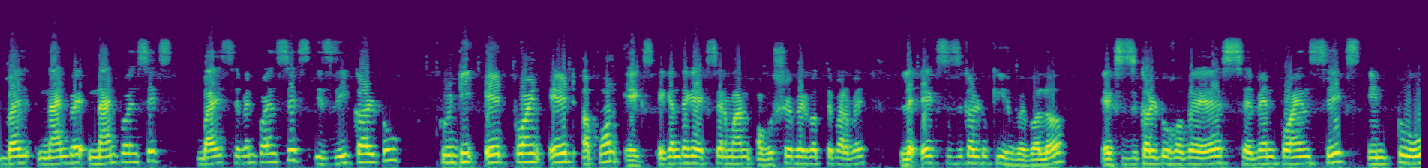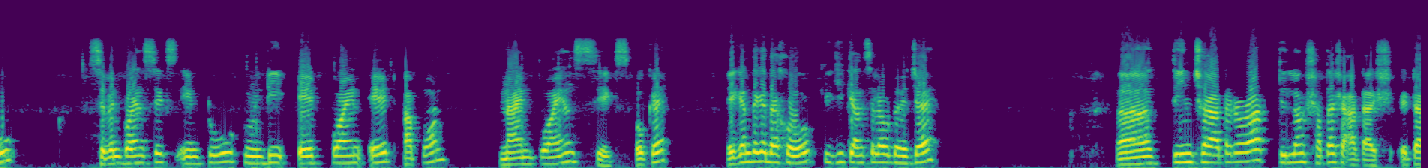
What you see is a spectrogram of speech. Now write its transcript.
by nine by nine point six by seven point six is equal to twenty eight point eight upon x এখান থেকে এক্সের মান অবশ্যই বের করতে পারবে। এক্স ইজ ইকাল টু কি হবে বলো? এক্স ইজ ইকাল টু হবে seven point six into seven point six into twenty eight point eight upon nine point six okay এখান থেকে দেখো কি কি ক্যান্সেল আউট হয়ে যায় তিন ছয় আঠারো আট তিন লং সাতাশ আঠাশ এটা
